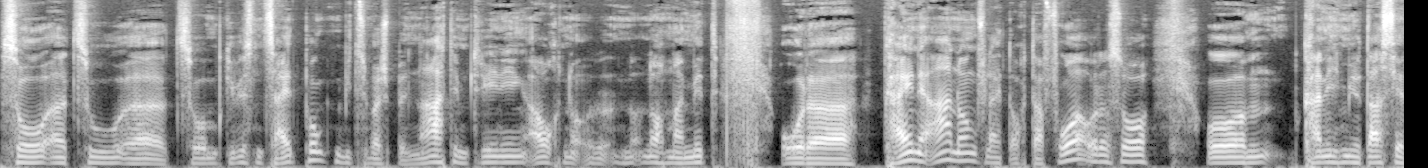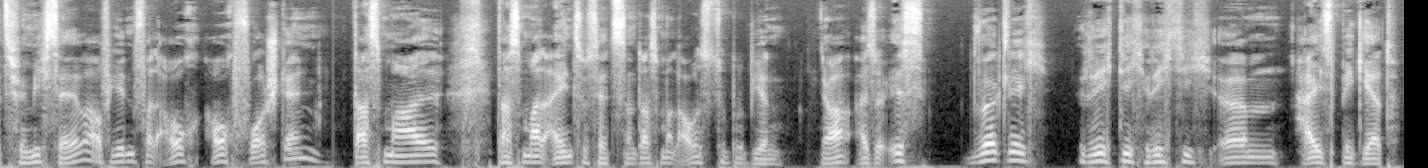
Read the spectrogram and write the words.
so äh, zu äh, zu gewissen Zeitpunkten, wie zum Beispiel nach dem Training auch noch, noch mal mit oder keine Ahnung, vielleicht auch davor oder so, um, kann ich mir das jetzt für mich selber auf jeden Fall auch auch vorstellen, das mal das mal einzusetzen und das mal auszuprobieren. Ja, also ist wirklich richtig richtig ähm, heiß begehrt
